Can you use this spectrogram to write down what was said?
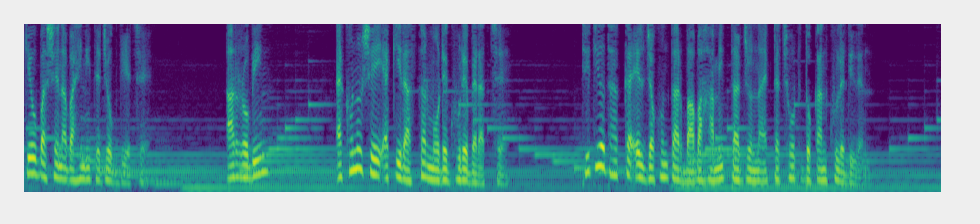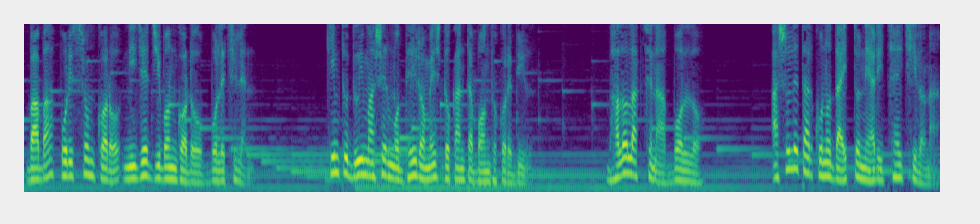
কেউ বা সেনাবাহিনীতে যোগ দিয়েছে। আর রবিন এখনও সেই একই রাস্তার মোড়ে ঘুরে বেড়াচ্ছে। তৃতীয় ধাক্কা এল যখন তার বাবা হামিদ তার জন্য একটা ছোট দোকান খুলে দিলেন। বাবা, পরিশ্রম করো, নিজের জীবন গড়ো, বলেছিলেন। কিন্তু দুই মাসের মধ্যেই রমেশ দোকানটা বন্ধ করে দিল। ভালো লাগছে না, বলল। আসলে তার কোনো দায়িত্ব নেয়ার ইচ্ছাই ছিল না।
